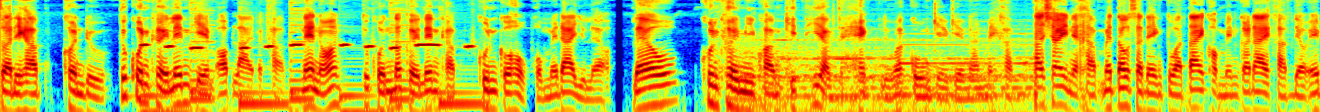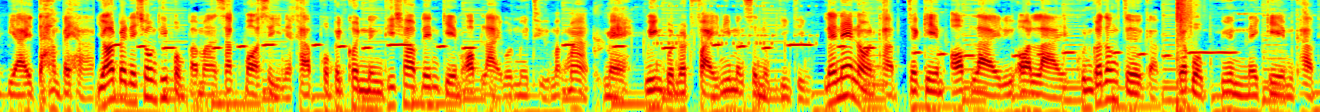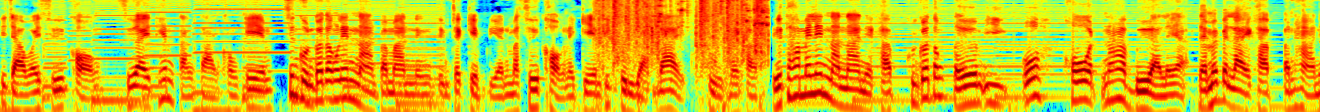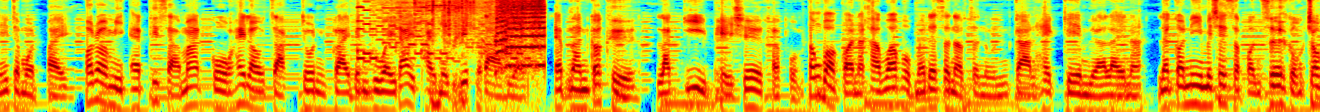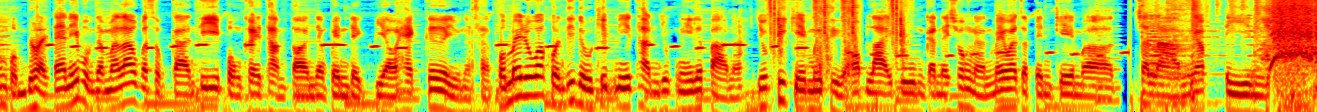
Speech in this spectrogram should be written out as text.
สวัสดีครับ คนดูทุกคนเคยเล่นเกมออฟไลน์ปะครับ แน่นอนทุกคนต้องเคยเล่นครับ คุณโกหกผมไม่ได้อยู่แล้ว แล้ว คุณเคยมีความคิดที่อยากจะแฮ็กหรือว่าโกงเกมเกมนั้นไหมครับ ถ้าใช่เนะครับ ไม่ต้องแสดงตัวใต้คอมเมนต์ก็ได้ครับ เดี๋ยว FBI ตามไปหา ย้อนไปในช่วงที่ผมประมาณสักป .4 นะครับ ผมเป็นคนหนึ่งที่ชอบเล่นเกมออฟไลน์บนมือถือมากๆแหมวิ่งบนรถไฟนี่มันสนุกจริงๆ และแน่นอนครับ จะเกมออฟไลน์หรือออนไลน์ คุณก็ต้องเจอกับระบบเงินในเกมครับที่จะเอาไว้ซื้อของซื้อไอเทมต่างๆ ของเกม ซึ่งคุณก็ต้องเล่นนานประมาณหนึ่งถึงจะเก็บเหรียญมาซื้อของในเกมที่คุณอยากได้ ถูกไหมครับ หรือถ้าไม่เล่นนานๆเนี่ยครับ คุณก็ต้องเติมอีก โอ้ โคตรน่าเบื่อเลยอะแต่ไม่เป็นไรครับ ปัญหานี้จะหมดไป เพราะเรามีแอปที่สามารถโกงให้เราจากจนกลายเป็นรวยได้ภายในพริบตาเดียวแอปนั้นก็คือ Lucky p a g e r ครับผม ต้องบอกก่อนนะครับว่าผมไม่ได้สนับสนุนการแฮกเกมหรืออะไรนะ และก็นี่ไม่ใช่สปอนเซอร์ของช่องผมด้วย แต่อันนี้ผมจะมาเล่าประสบการณ์ที่ผมเคยทำตอนยังเป็นเด็กเบียวแฮกเกอร์อยู่นะครับ ผมไม่รู้ว่าคนที่ดูคลิปนี้ทันยุคนี้หรือเปล่านะ ยุคที่เกมมือถือออฟไลน์บูมกันในช่วงนั้น ไม่ว่าจะเป็นเกมเอ่อฉลามงับตีน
